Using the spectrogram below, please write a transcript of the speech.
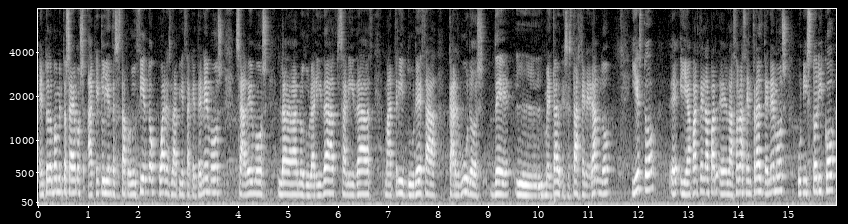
En todo momento sabemos a qué cliente se está produciendo, cuál es la pieza que tenemos, sabemos la nodularidad, sanidad, matriz, dureza, carburos del metal que se está generando y esto, eh, y aparte en la, en la zona central tenemos un histórico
